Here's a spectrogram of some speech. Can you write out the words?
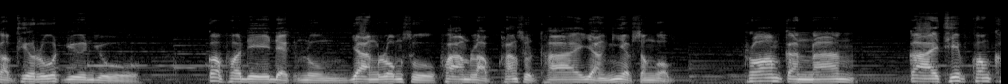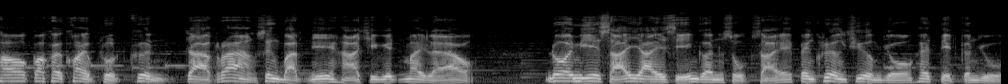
กับที่รูทยืนอยู่ ก็พอดีเด็กหนุ่มอย่างลงสู่ความหลับครั้งสุดท้ายอย่างเงียบสงบ พร้อมกันนั้น กายทิพย์ของเขาก็ค่อยๆผุดขึ้นจากร่างซึ่งบัดนี้หาชีวิตไม่แล้ว โดยมีสายใยสีเงินสุกใสเป็นเครื่องเชื่อมโยงให้ติดกันอยู่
